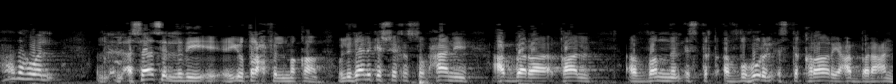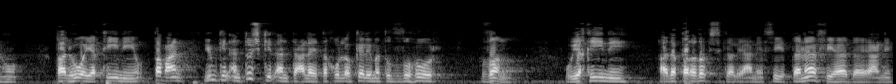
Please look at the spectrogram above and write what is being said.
هذا هو الأساس الذي يطرح في المقام. ولذلك الشيخ السبحاني عبر قال الظن الاستق... الظهور الاستقراري عبر عنه. قال هو يقيني. طبعا يمكن أن تشكل أنت عليه تقول لو كلمة الظهور ظن ويقيني. هذا بارادوكسيكال يعني في تنافي هذا يعني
